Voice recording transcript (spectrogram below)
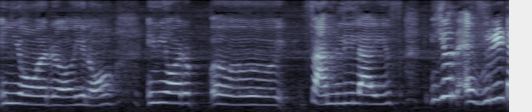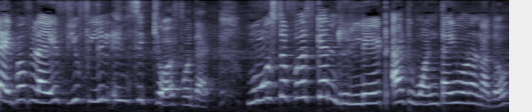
in your uh, you know in your uh, family life. Your every type of life you feel insecure for that. Most of us can relate at one time or another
